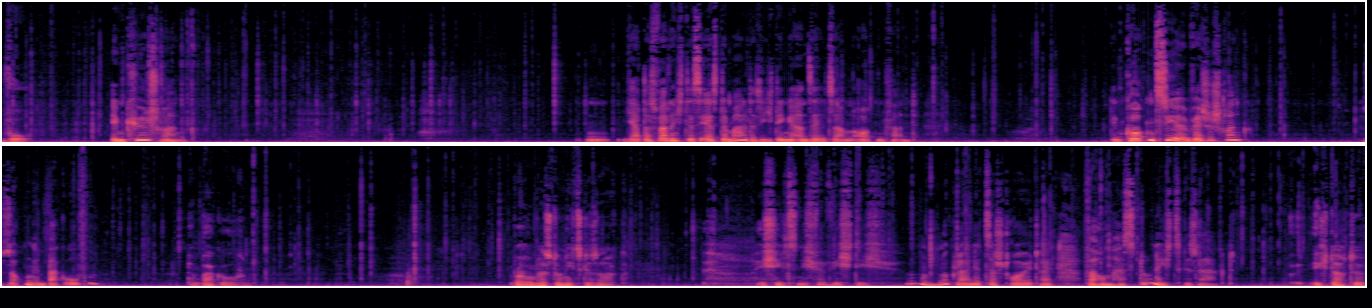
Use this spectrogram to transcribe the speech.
Wo? Im Kühlschrank. Ja, das war nicht das erste Mal, dass ich Dinge an seltsamen Orten fand. Den Korkenzieher im Wäscheschrank? Socken im Backofen? Im Backofen? Warum hast du nichts gesagt? Ich hielt's nicht für wichtig. Hm, Eine kleine Zerstreutheit. Warum hast du nichts gesagt? Ich dachte.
